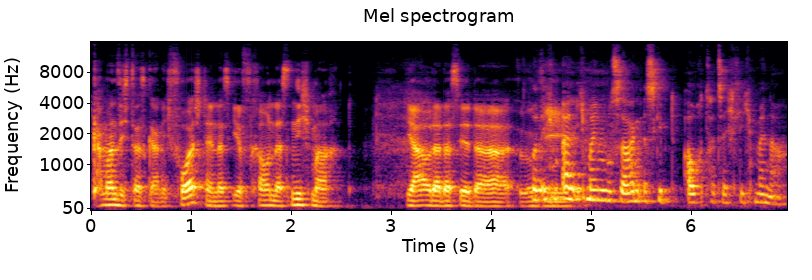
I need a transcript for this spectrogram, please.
kann man sich das gar nicht vorstellen, dass ihr Frauen das nicht macht. Ja, oder dass ihr da irgendwie... Und ich, ich meine, ich muss sagen, es gibt auch tatsächlich Männer,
